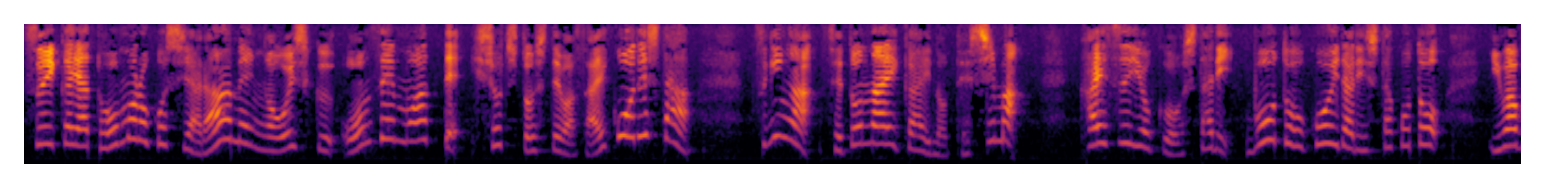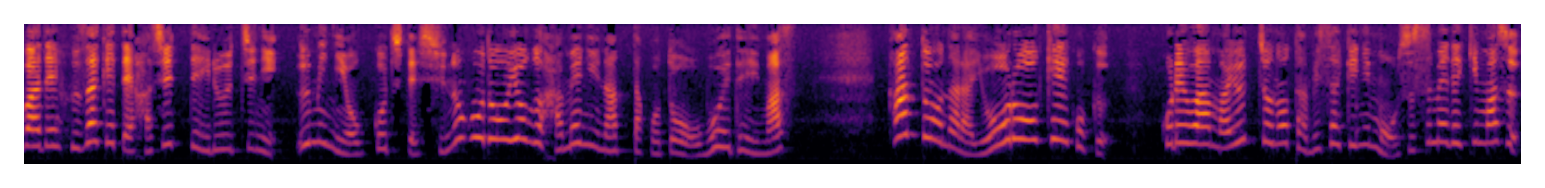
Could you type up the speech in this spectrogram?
スイカやトウモロコシやラーメンが美味しく、温泉もあって、避暑地としては最高でした。次が瀬戸内海の手島。海水浴をしたり、ボートを漕いだりしたこと、岩場でふざけて走っているうちに海に落っこちて死ぬほど泳ぐ羽目になったことを覚えています。関東なら養老渓谷。これはマユッチョの旅先にもおすすめできます。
